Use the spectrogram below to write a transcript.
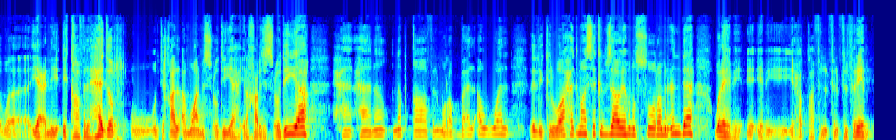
ويعني إيقاف الهدر وانتقال الأموال من السعودية إلى خارج السعودية. ح- حنبقى في المربع الأول اللي كل واحد ماسك بزاوية من الصورة من عنده ولا يبي يبي يحطها في ال- في ال- في الفريم.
